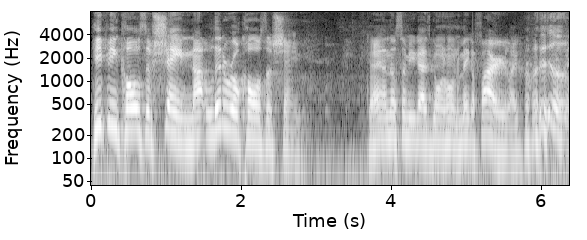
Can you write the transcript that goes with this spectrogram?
Heaping coals of shame, not literal coals of shame. Okay, I know some of you guys going home to make a fire, you're like,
